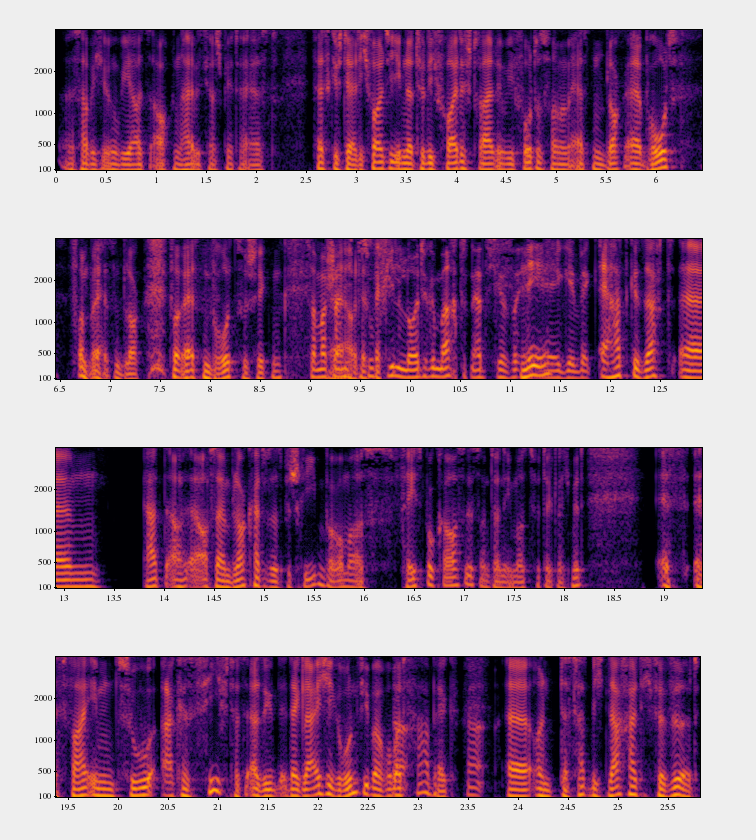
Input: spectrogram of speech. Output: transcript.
Das habe ich irgendwie als auch ein halbes Jahr später erst festgestellt. Ich wollte ihm natürlich freudestrahlend irgendwie Fotos von meinem ersten Blog, äh, Brot, von meinem ersten Blog, vom ersten Brot zu schicken. Das haben wahrscheinlich das zu viele Leute gemacht und er hat sich gesagt, Nee. ey, geh weg. Er hat gesagt, ähm, er hat auf, auf seinem Blog hat er das beschrieben, warum er aus Facebook raus ist und dann eben aus Twitter gleich mit. Es, es war ihm zu aggressiv, das, also der gleiche Grund wie bei Robert Ja. Habeck. Ja. Äh, und das hat mich nachhaltig verwirrt,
